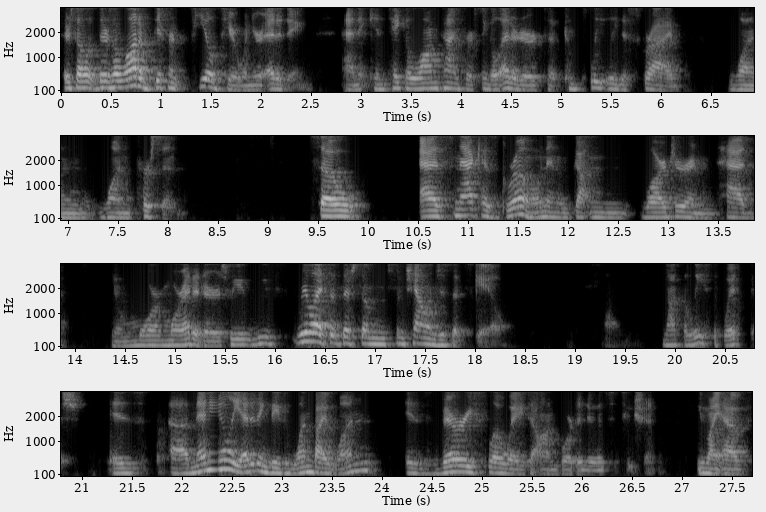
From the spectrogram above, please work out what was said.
There's a, there's a lot of different fields here when you're editing, and it can take a long time for a single editor to completely describe one, one person. So as SNAC has grown and we've gotten larger and had you know more and more editors, we, we've realized that there's some some challenges at scale. Um, not the least of which is uh, manually editing these one by one is very slow way to onboard a new institution. You might have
